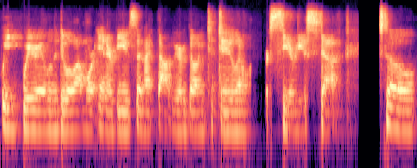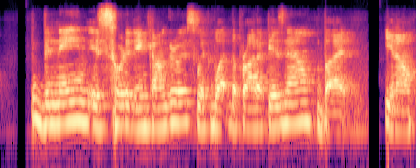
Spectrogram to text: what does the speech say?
we, we were able to do a lot more interviews than I thought we were going to do and a lot more serious stuff. So the name is sort of incongruous with what the product is now, but you know,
